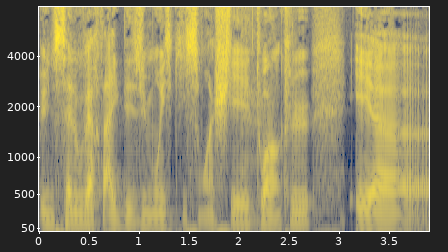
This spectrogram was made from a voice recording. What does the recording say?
une, scène ouverte avec des humoristes qui sont à chier, toi inclus, et euh,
